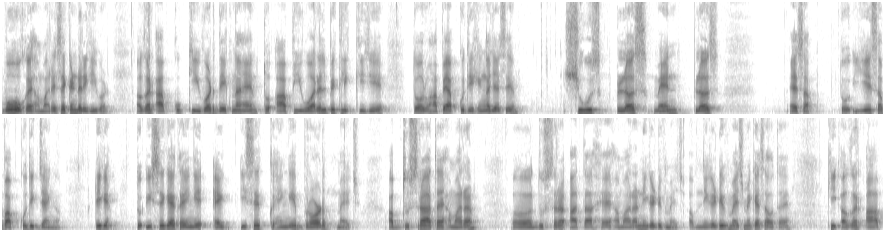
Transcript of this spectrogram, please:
वो हो गए हमारे सेकेंडरी कीवर्ड अगर आपको कीवर्ड देखना है तो आप यूआरएल पे क्लिक कीजिए तो और वहाँ पे आपको दिखेगा जैसे शूज़ प्लस मैन प्लस ऐसा। तो ये सब आपको दिख जाएगा। ठीक है? तो इसे क्या कहेंगे? इसे कहेंगे ब्रॉड मैच अब दूसरा आता है हमारा दूसरा आता है हमारा निगेटिव मैच अब निगेटिव मैच में कैसा होता है कि अगर आप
